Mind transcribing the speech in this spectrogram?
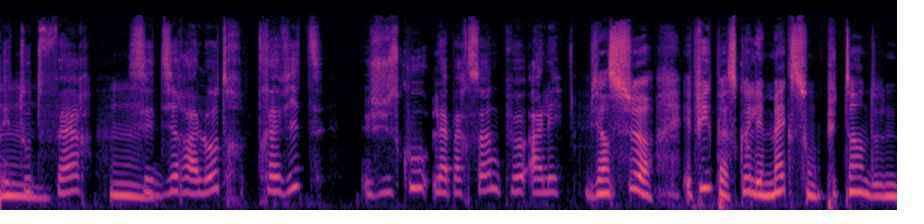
et Mm. toutes faire, c'est dire à l'autre très vite jusqu'où la personne peut aller. Bien sûr. Et puis parce que les mecs sont putain de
